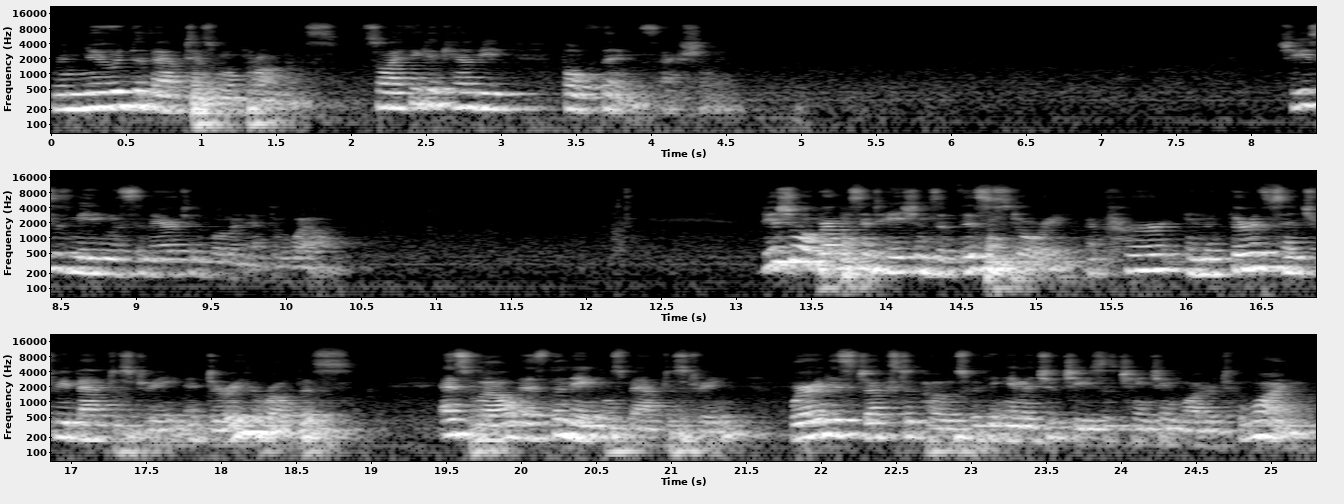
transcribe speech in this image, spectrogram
renewed the baptismal promise. So I think it can be both things, actually. Jesus meeting the Samaritan woman at the well. Visual representations of this story occur in the 3rd century baptistry at Dura Europos, as well as the Naples baptistry, where it is juxtaposed with the image of Jesus changing water to wine.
